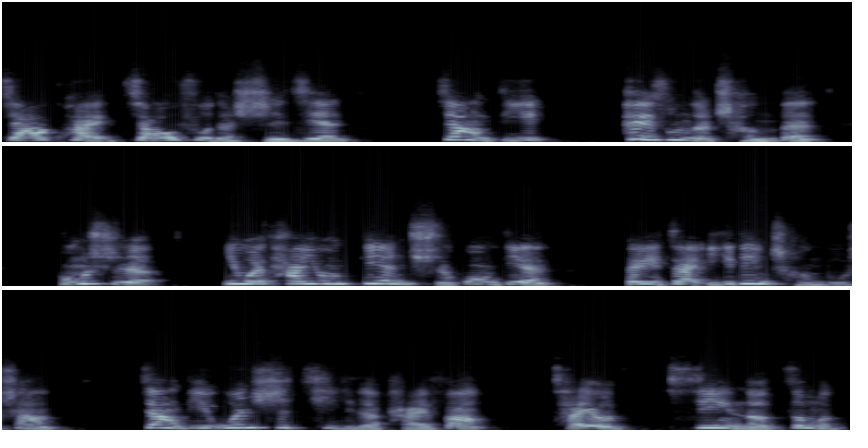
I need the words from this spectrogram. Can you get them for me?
加快交付的时间，降低配送的成本，同时因为它用电池供电，可以在一定程度上降低温室气体的排放，才有吸引了这么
